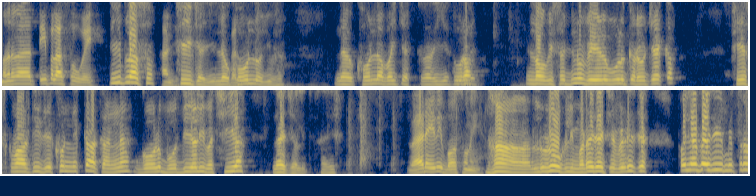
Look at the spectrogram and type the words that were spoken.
ਮਤਲਬ 30 ਪਲੱਸ ਹੋ ਗਈ। 30 ਪਲੱਸ ਠੀਕ ਹੈ ਜੀ ਲਓ। ਖੋਲ ਲਓ ਜੀ ਫਿਰ। ਲਓ ਖੋਲ ਲਾ ਬਾਈ ਚੈੱਕ ਕਰੀਏ ਤੋਰਾ ਲਓ ਵੀ ਸੱਜਣੋ ਵੇਲ ਵੂਲ ਕਰੋ ਚੈੱਕ ਫੇਸ ਕੁਆਲਿਟੀ ਦੇਖੋ ਨਿੱਕਾ ਕੰਨ ਗੋਲ ਬੋਦੀ ਵਾਲੀ ਬੱਚੀ ਆ। ਲੈ ਚੱਲ ਜੀ ਵੈੜ ਵੀ ਬਹੁਤ ਸੋਹਣੀ ਹਾਂ ਰੋਕ ਲਈ ਮੜਾ ਜਾ ਇੱਥੇ ਵਿੜੇ 'ਚ। ਪਹਿਲਾਂ ਤਾਂ ਜੀ ਮਿੱਤਰੋ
